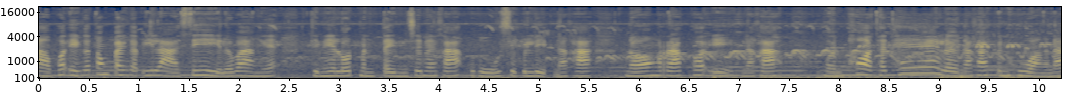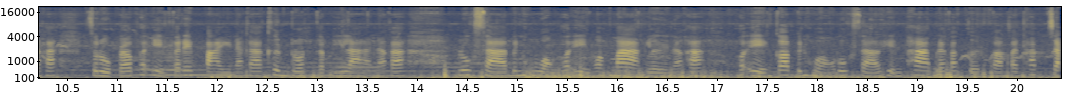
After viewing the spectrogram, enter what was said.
อ้าวพ่อเอกก็ต้องไปกับอีหลาซี่หรือว่าอย่างเงี้ยทีนี้รถมันเต็มใช่ไหมคะโอ้โหสิบลิตนะคะ น้องรักพ่อเอกนะคะ เหมือนพ่อแท้ๆเลยนะคะ เป็นห่วงนะคะ สรุปแล้วพ่อเอกก็ได้ไปนะคะ ขึ้นรถกับอีหลานะคะ ลูกสาวเป็นห่วงพ่อเอกมากๆเลยนะคะพ่อเอกก็เป็นห่วงลูกสาวเห็นภาพแล้วก็เกิดความประทับใจ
